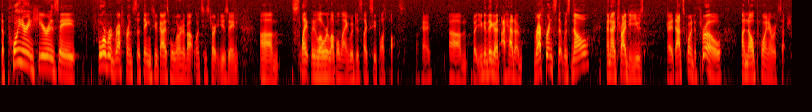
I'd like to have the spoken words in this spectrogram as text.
The pointer in here is a forward reference to things you guys will learn about once you start using um, slightly lower level languages like C++, okay? Um, but you can think of it, I had a reference that was null, and I tried to use it, okay? That's going to throw a null pointer exception.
